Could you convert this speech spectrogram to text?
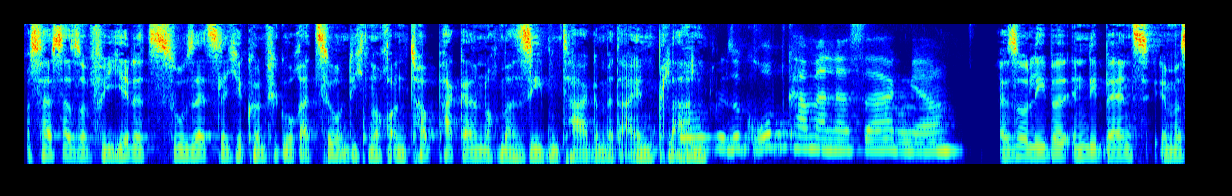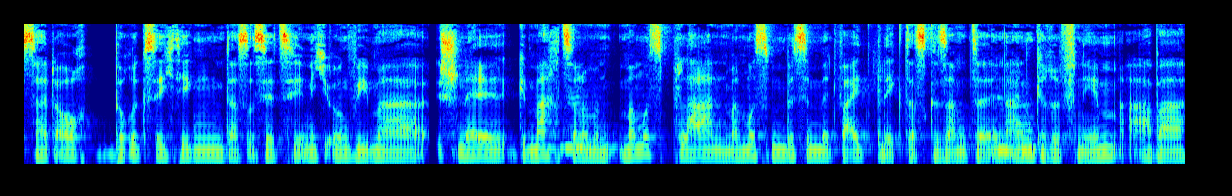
Das heißt also für jede zusätzliche Konfiguration, die ich noch on top packe, noch mal sieben Tage mit einplanen. So, so grob kann man das sagen, ja. Also liebe Indie-Bands, ihr müsst halt auch berücksichtigen, das ist jetzt hier nicht irgendwie mal schnell gemacht, mhm. sondern man, man, muss planen, man muss ein bisschen mit Weitblick das Gesamte in ja. Angriff nehmen. Aber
